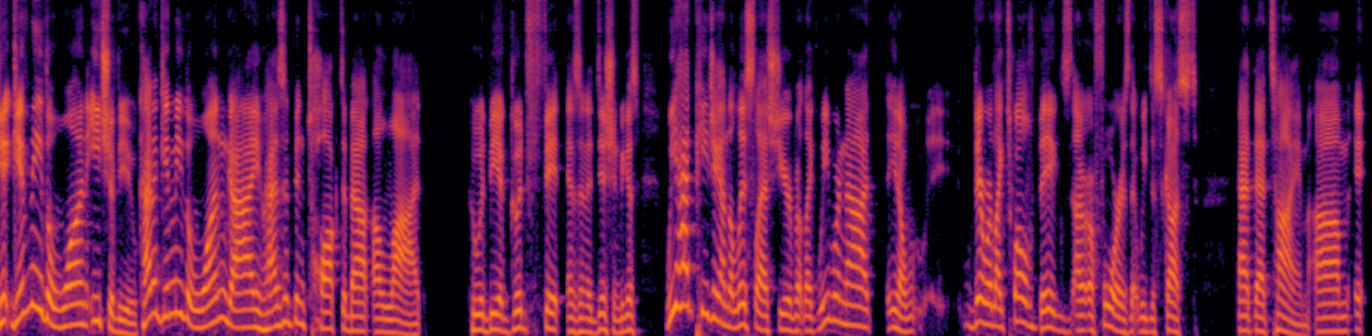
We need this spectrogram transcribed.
G- give me the one, each of you, kind of give me the one guy who hasn't been talked about a lot, who would be a good fit as an addition because. We had PJ on the list last year, but like we were not, you know, there were like 12 bigs or fours that we discussed at that time. Um, it,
